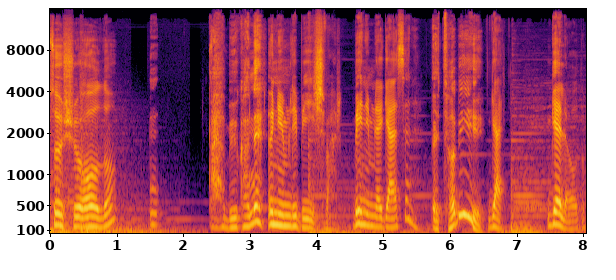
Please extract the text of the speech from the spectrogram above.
Suşu oğlum, Büyük anne. önemli bir iş var. Benimle gelsene. E tabii. Gel. Gel oğlum.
